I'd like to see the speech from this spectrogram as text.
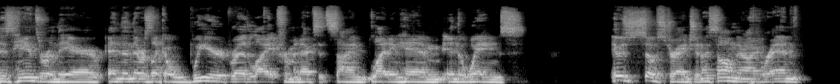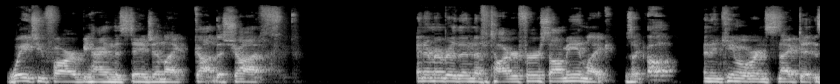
his hands were in the air, and then there was like a weird red light from an exit sign lighting him in the wings. It was so strange, and I saw him there. Like ran way too far behind the stage and like got the shot. And I remember then the photographer saw me and like was like, oh, and then came over and sniped it.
